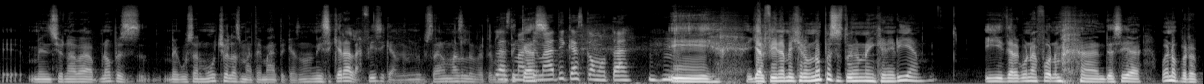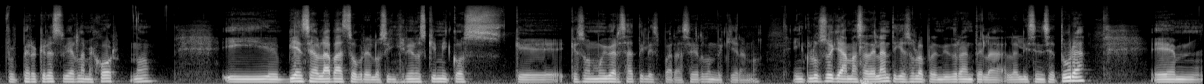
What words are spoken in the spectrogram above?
eh, mencionaba, no, pues me gustan mucho las matemáticas, ¿no? Ni siquiera la física, me gustaban más las matemáticas. Las matemáticas como tal. y, y, al final me dijeron, no, pues estudio una ingeniería. Y de alguna forma decía, bueno, pero, pero quiero estudiarla mejor, ¿no? Y bien se hablaba sobre los ingenieros químicos que, que son muy versátiles para hacer donde quieran, ¿no? Incluso ya más adelante, y eso lo aprendí durante la, la licenciatura, Em,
